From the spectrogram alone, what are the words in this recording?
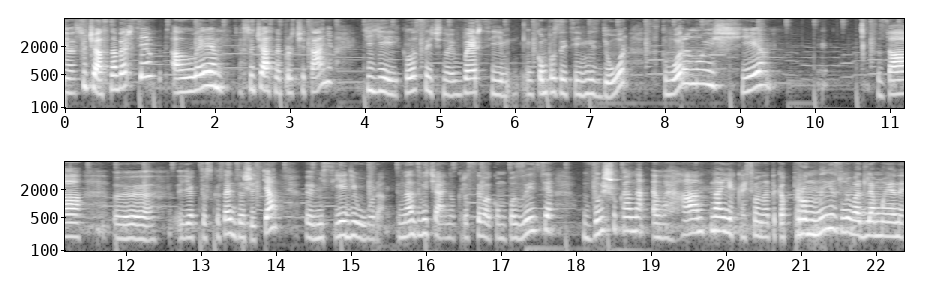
е, сучасна версія, але сучасне прочитання тієї класичної версії композиції Miss Dior, створеної ще за, е, як то сказати, за життя е, місьє Діора. Надзвичайно красива композиція, вишукана, елегантна, якась вона така пронизлива для мене.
